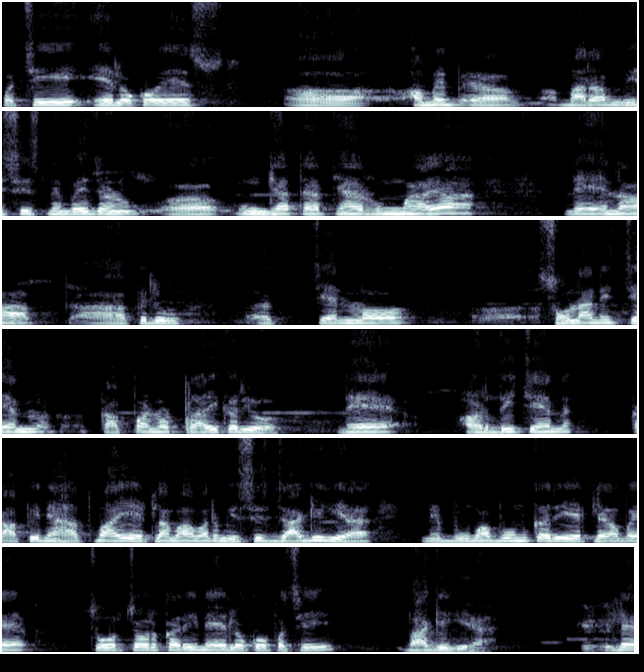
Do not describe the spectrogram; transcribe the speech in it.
પછી એ લોકોએ અમે મારા મિસિસને બે જણ ઊંઘ્યા હતા ત્યાં રૂમમાં આવ્યા ને એના પેલું ચેનનો સોનાની ચેન કાપવાનો ટ્રાય કર્યો ને અડધી ચેન કાપીને હાથમાં આવી એટલામાં અમારા મિસિસ જાગી ગયા ને બૂમાબૂમ કરી એટલે અમે ચોર ચોર કરીને એ લોકો પછી ભાગી ગયા. એટલે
